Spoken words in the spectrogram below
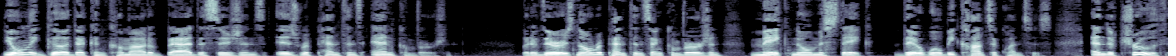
The only good that can come out of bad decisions is repentance and conversion. But if there is no repentance and conversion, make no mistake. There will be consequences. And the truth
